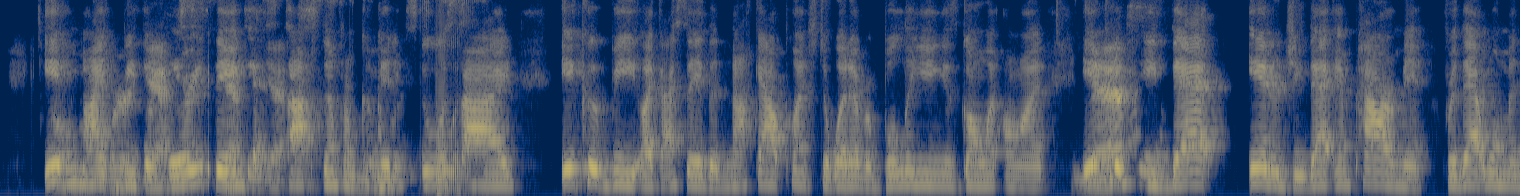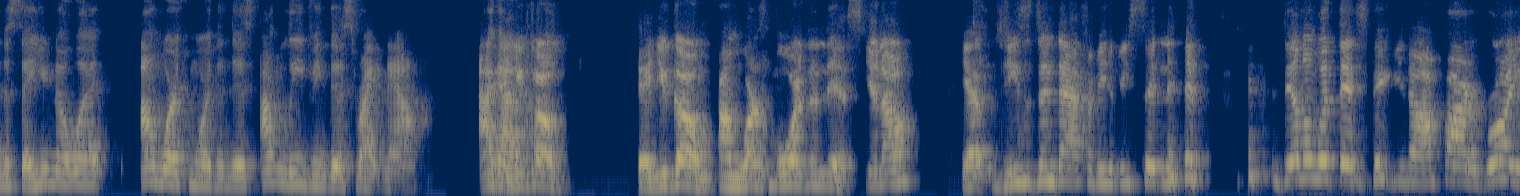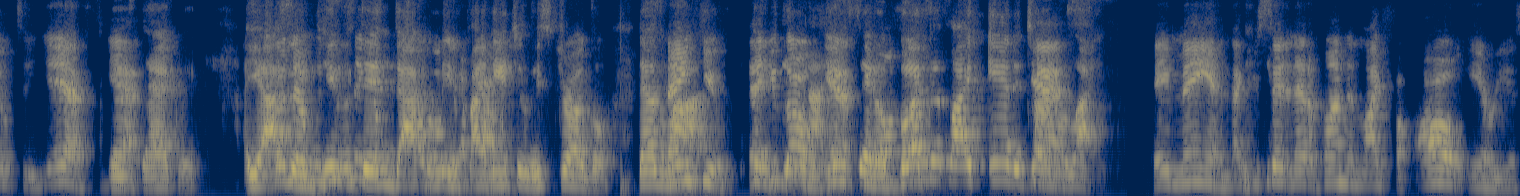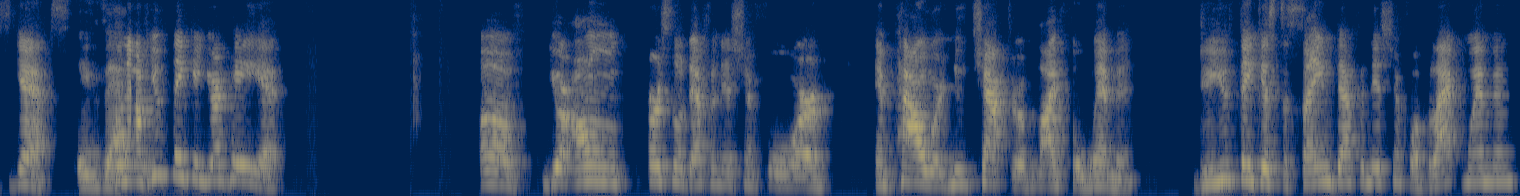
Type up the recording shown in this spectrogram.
It Oh, might be the Yes, very thing yes, that yes. stops them from Mhm. committing suicide. It could be, like I say, the knockout punch to whatever bullying is going on. It could be that energy, that empowerment for that woman to say, you know what? I'm worth more than this. I'm leaving this right now. I there got you go. There you go. I'm worth more than this, you know? Yep. Jesus didn't die for me to be sitting in dealing with this. You know, I'm part of royalty. Yes, yes. Exactly. Yeah, I So said Jesus didn't die oh, for me to financially struggle. That's why Thank mine. you. There He you go. not. Yes. He said abundant life and eternal Yes. life. Amen. Like you said, in that abundant life for all areas. Yes. So Exactly. now if you think in your head of your own personal definition for empowered new chapter of life for women, do you think it's the same definition for black women?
